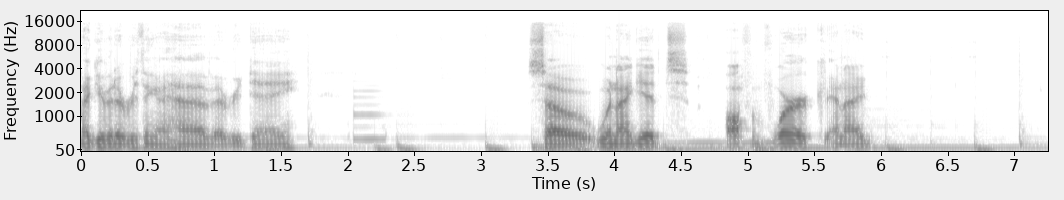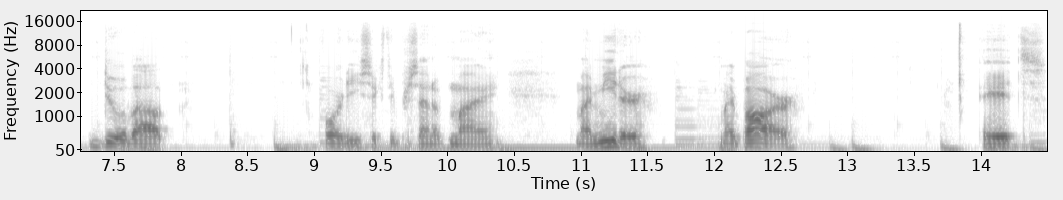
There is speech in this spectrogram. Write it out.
I give it everything I have every day. So when I get off of work and I do about 40 60% of my my meter my bar it's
